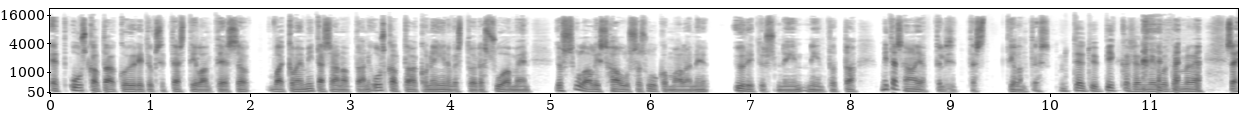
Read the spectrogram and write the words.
et uskaltaako yritykset tässä tilanteessa, vaikka me mitä sanotaan, niin uskaltaako ne investoida Suomeen? Jos sulla olisi hallussa ulkomaalainen yritys, niin, niin tota, mitä sä ajattelisit tässä tilanteessa? Nyt täytyy pikkasen niin kuin tämmöinen... se,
